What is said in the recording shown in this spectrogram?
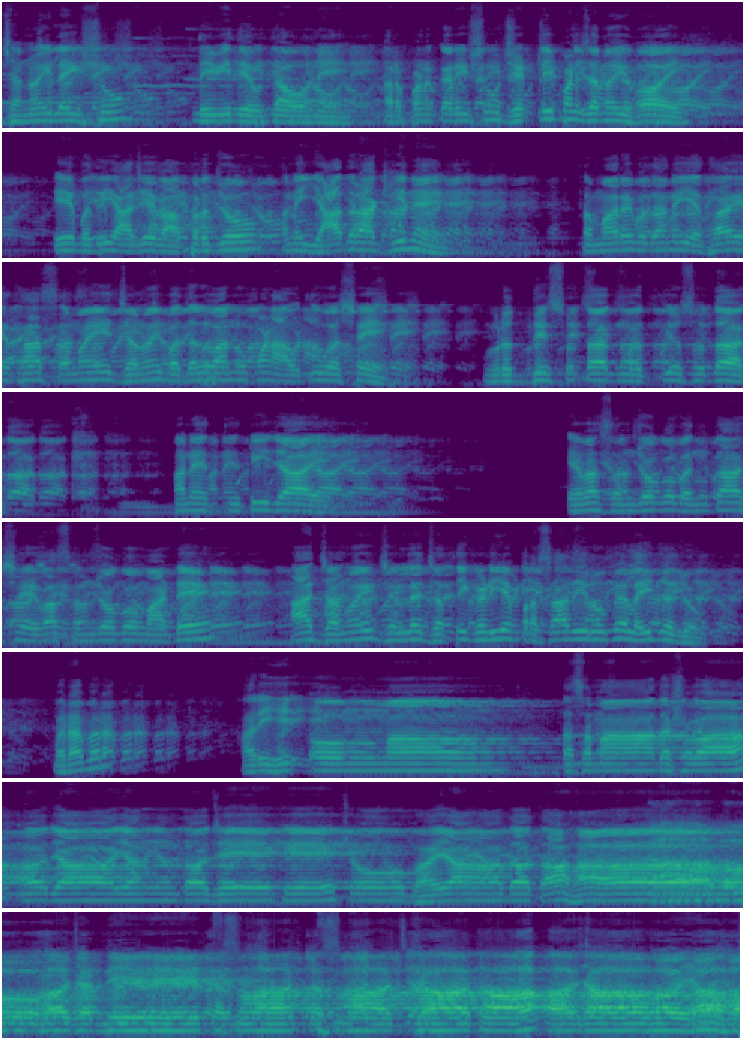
જનોઈ લઈશું, દેવી દેવતાઓને અર્પણ કરીશું. જેટલી પણ જનોઈ હોય, એ બધી આજે વાપરજો અને યાદ રાખીને તમારે બધાને યથા યથા સમયે જનોઈ બદલવાનું પણ આવતું હશે. વૃદ્ધિ સૂતક, મૃત્યુ સૂતક અને તૂટી જાય એવા સંજોગો બનતા હશે એવા સંજોગો માટે આ જનોઈ છેલ્લે જતી ઘડીએ પ્રસાદી રૂપે લઈ જજો. બરાબર? હરિ ઓમ તસ્માદશ્વા અજાયંત જે કેચો ભયાદતઃ. મોહજદ્દિરે તસ્માत् તસ્માत् જાતા અજાવયઃ.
